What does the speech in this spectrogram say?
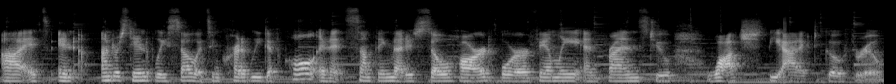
Uh, it's and understandably so. It's incredibly difficult and it's something that is so hard for family and friends to watch the addict go through.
